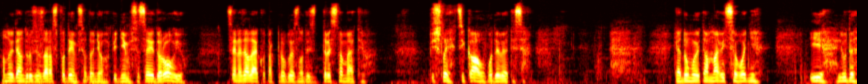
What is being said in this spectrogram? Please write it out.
А ну йдемо, друзі, зараз подивимося до нього. Піднімемося цією дорогою. Це недалеко, так приблизно десь 300 метрів. Пішли, цікаво подивитися. Я думаю, там навіть сьогодні і люди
